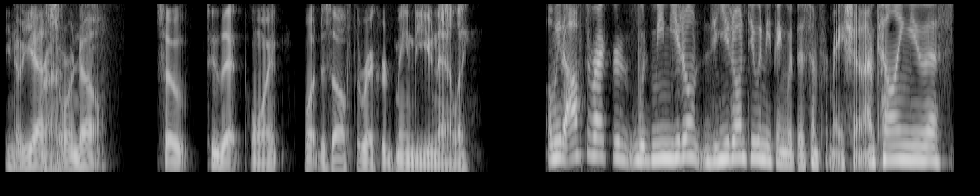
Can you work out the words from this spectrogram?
you know, yes right. or no. So, to that point, what does off the record mean to you, Natalie? I mean, off the record would mean you don't you don't do anything with this information. I'm telling you this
